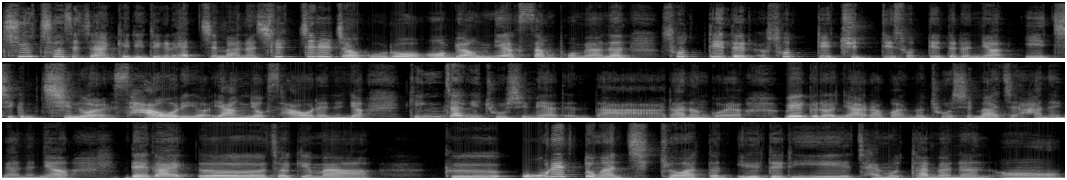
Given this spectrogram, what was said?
치우쳐지지 않게 리딩을 했지만은 실질적으로 어, 명리학상 보면은 소띠들 소띠 쥐띠 소띠들은요 이 지금 진월 4월이요. 양력 4월에는요 굉장히 조심해야 된다라는 거예요. 왜 그러냐라고 하면 조심하지 않으면은요 내가 어 저기 막 그 오랫동안 지켜왔던 일들이 잘못하면은 어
